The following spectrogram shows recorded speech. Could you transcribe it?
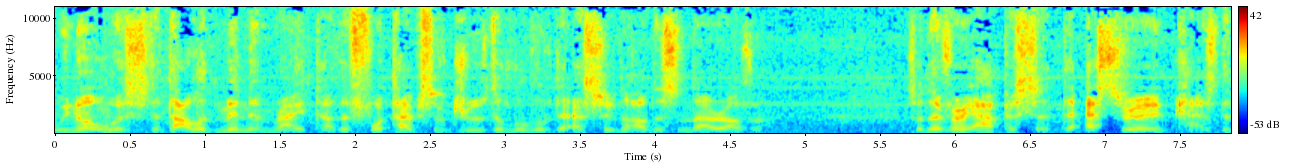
We know it was the Dalad Minim, right? How the four types of Jews, the Lulav, the Esrig, the Hadis, and the Arava. So they're very opposite. The Esrig has the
